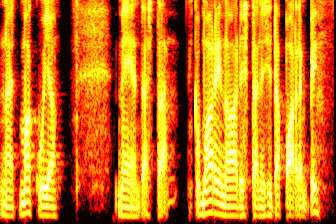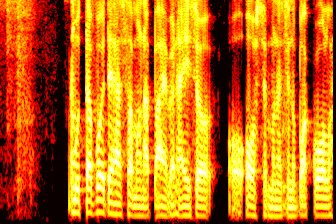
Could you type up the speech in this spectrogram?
näitä makuja meidän tästä marinaadista, niin sitä parempi. Mutta voi tehdä samana päivänä, ei se ole, ole semmoinen, että siinä on pakko olla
